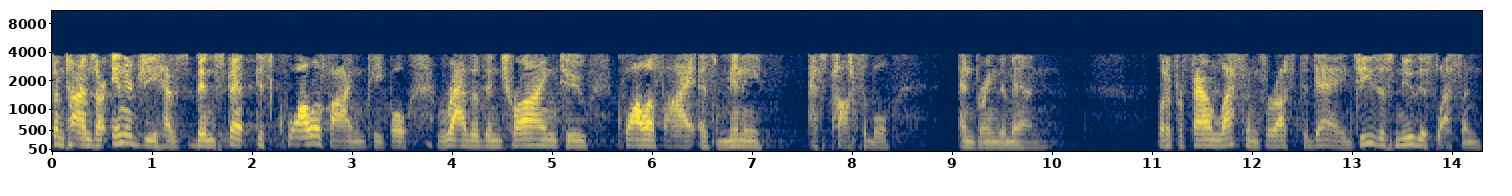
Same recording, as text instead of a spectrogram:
Sometimes our energy has been spent disqualifying people rather than trying to qualify as many as possible and bring them in. What a profound lesson for us today. Jesus knew this lesson.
